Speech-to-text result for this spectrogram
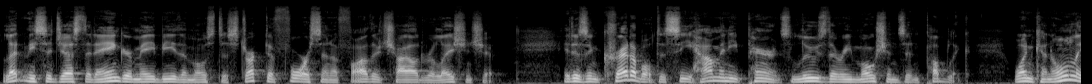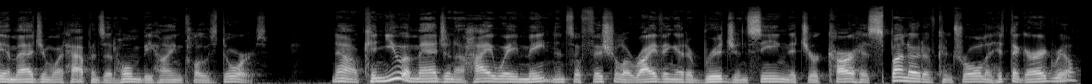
Let me suggest that anger may be the most destructive force in a father child relationship. It is incredible to see how many parents lose their emotions in public. One can only imagine what happens at home behind closed doors. Now, can you imagine a highway maintenance official arriving at a bridge and seeing that your car has spun out of control and hit the guardrail?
